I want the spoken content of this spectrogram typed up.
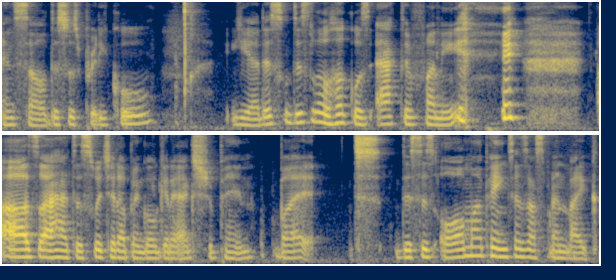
And so this was pretty cool. Yeah, this this little hook was acting funny. uh, so I had to switch it up and go get an extra pin. But this is all my paintings. I spent like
